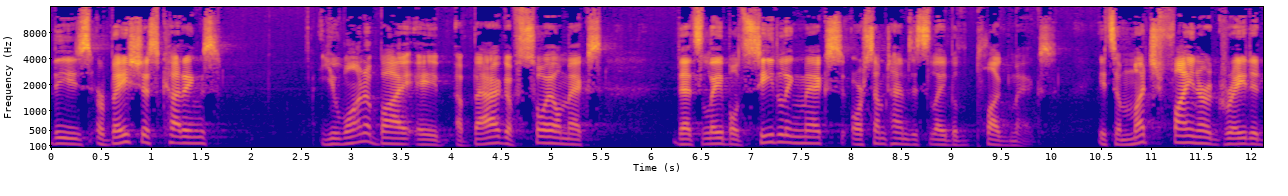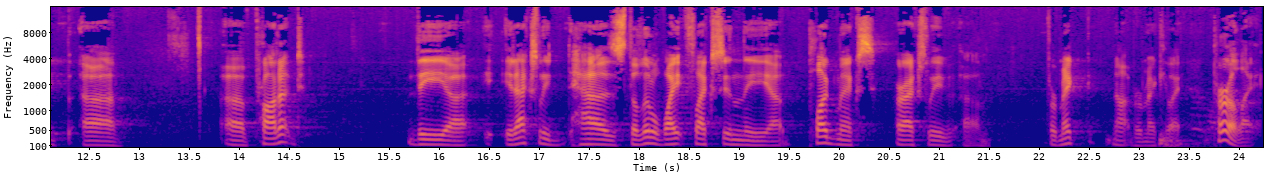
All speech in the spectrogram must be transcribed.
these herbaceous cuttings, you want to buy a, a bag of soil mix that's labeled seedling mix, or sometimes it's labeled plug mix. It's a much finer graded uh, uh, product. The, uh, it actually has the little white flecks in the uh, plug mix are actually um, vermic, not vermiculite, perlite.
